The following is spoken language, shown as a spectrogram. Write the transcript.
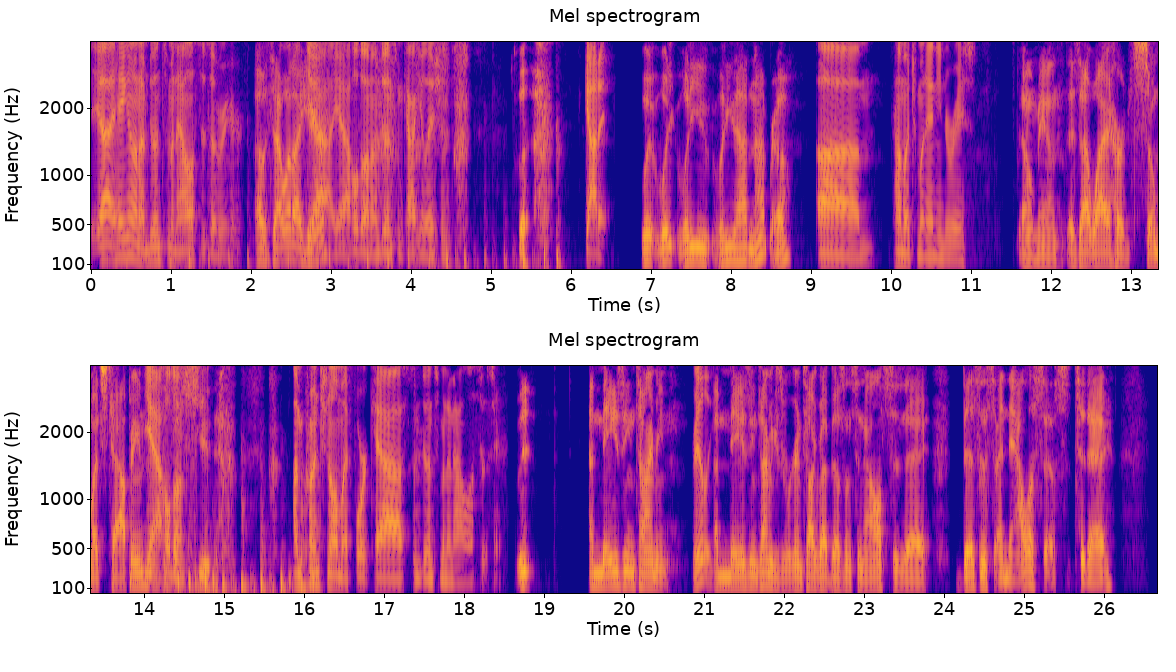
Yeah, hang on. I'm doing some analysis over here. Oh, is that what I hear? Yeah, yeah. Hold on. I'm doing some calculations. What, Got it. what, what, what are you What are you adding up, bro? Um, how much money I need to raise? Oh man, is that why I heard so much tapping? Yeah, This hold on. hu- I'm crunching all my forecasts. I'm doing some analysis here. amazing timing. Really? Amazing timing because we're going to talk about business analysis today. Business analysis today.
